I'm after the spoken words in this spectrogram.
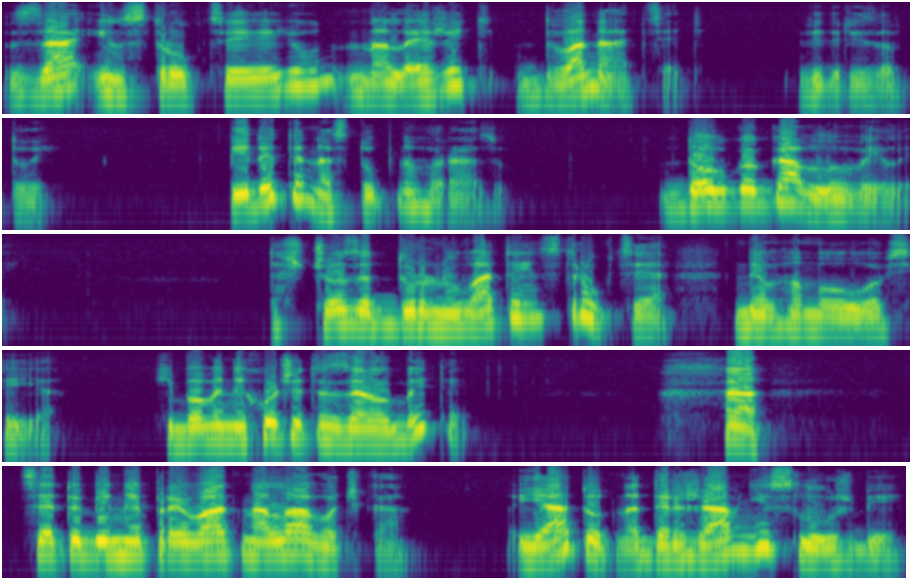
За інструкцією належить 12, відрізав той. Підете наступного разу. Довго гав ловили. Та що за дурнувата інструкція? не вгамовувався я. Хіба ви не хочете заробити? Ха, це тобі не приватна лавочка. Я тут на державній службі.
